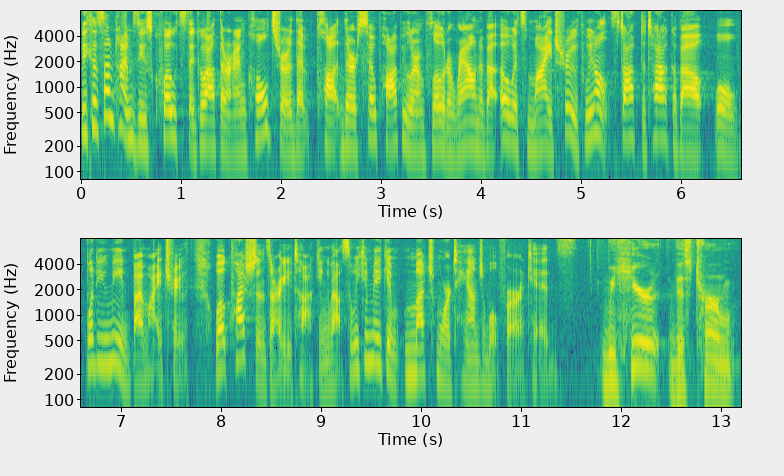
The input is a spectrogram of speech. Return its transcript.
Because sometimes these quotes that go out there in culture that pl- they're so popular and float around about, oh, it's my truth. We don't stop to talk about, well, what do you mean by my truth? What questions are you talking about? So we can make it much more tangible for our kids. We hear this term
